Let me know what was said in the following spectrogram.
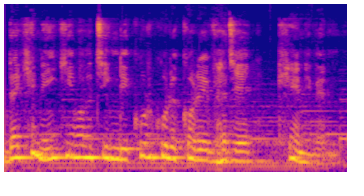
দেখে নিই কীভাবে চিংড়ি কুরকুরে করে ভেজে খেয়ে নেবেন।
